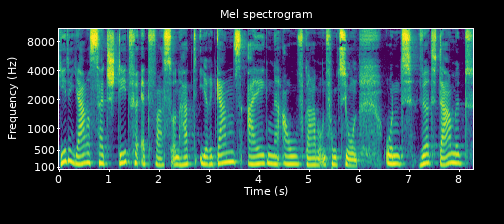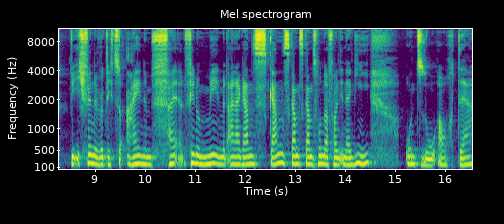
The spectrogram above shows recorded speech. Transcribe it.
jede Jahreszeit steht für etwas und hat ihre ganz eigene Aufgabe und Funktion und wird damit wie ich finde, wirklich zu einem Phänomen mit einer ganz, ganz, ganz, ganz wundervollen Energie und so auch der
